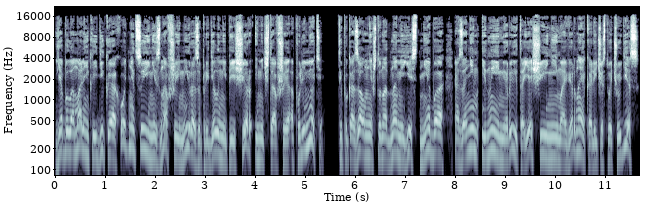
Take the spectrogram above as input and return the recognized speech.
я была маленькой дикой охотницей, не знавшей мира за пределами пещер и мечтавшей о пулемете. Ты показал мне, что над нами есть небо, а за ним иные миры, таящие неимоверное количество чудес.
